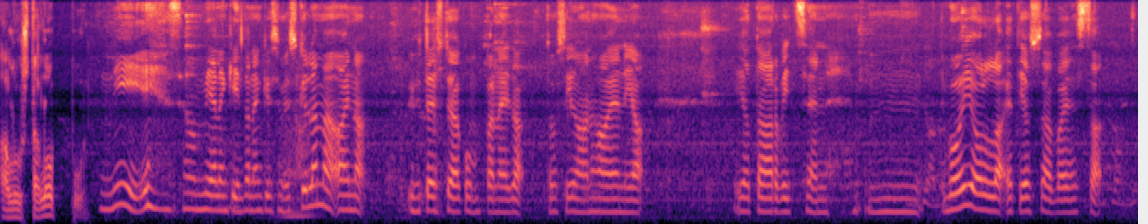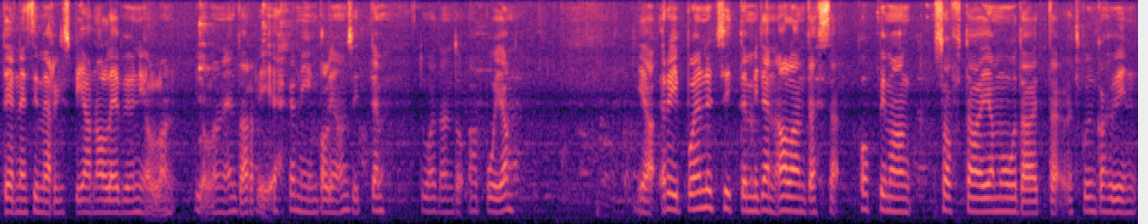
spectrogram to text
alusta loppuun? Niin, se on mielenkiintoinen kysymys. Kyllä mä aina yhteistyökumppaneita tosiaan haen ja, ja tarvitsen. Mm, voi olla, että jossain vaiheessa teen esimerkiksi pianolevyn, jolloin, jolloin en tarvii ehkä niin paljon sitten tuotantoapuja. Ja riippuen nyt sitten, miten alan tässä oppimaan softaa ja muuta, että, että kuinka hyvin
